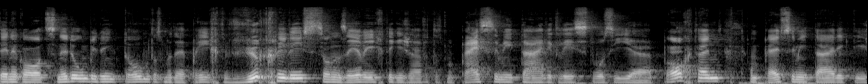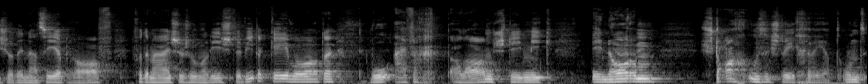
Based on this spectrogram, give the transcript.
denen geht es nicht unbedingt darum, dass man den Bericht wirklich liest, sondern sehr wichtig ist einfach, dass man die Pressemitteilung liest, die sie äh, gebracht haben. Und die Pressemitteilung, die ist ja dann auch sehr brav von den meisten Journalisten wiedergegeben worden, wo einfach die Alarmstimmung enorm stark ausgestrichen wird. Und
